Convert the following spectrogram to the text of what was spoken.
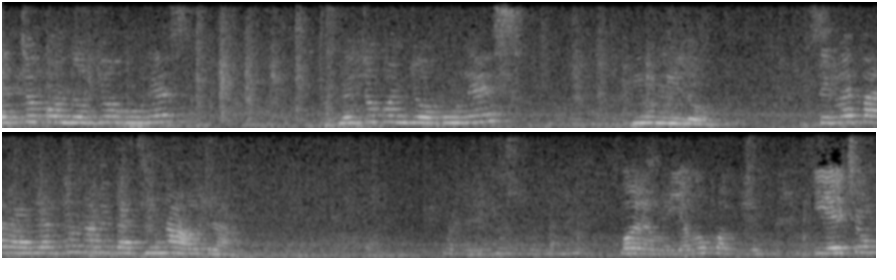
He hecho con dos yogures. Hecho con yogures y un hilo. Sirve para hablar de una habitación a otra. Hola, me llamo Joaquín y he hecho un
